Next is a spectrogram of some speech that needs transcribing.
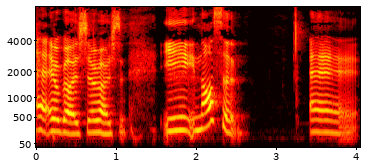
É, eu gosto, eu gosto. E, nossa, é,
